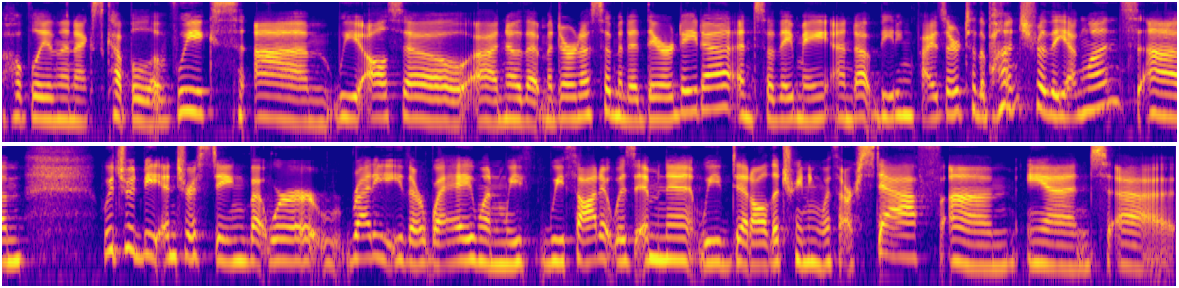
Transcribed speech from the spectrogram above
hopefully in the next couple of weeks. Um, we also uh, know that Moderna submitted their data, and so they may end up beating Pfizer to the punch for the young ones. Um, which would be interesting. But we're ready either way. When we we thought it was imminent, we did all the training with our staff, um, and uh,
